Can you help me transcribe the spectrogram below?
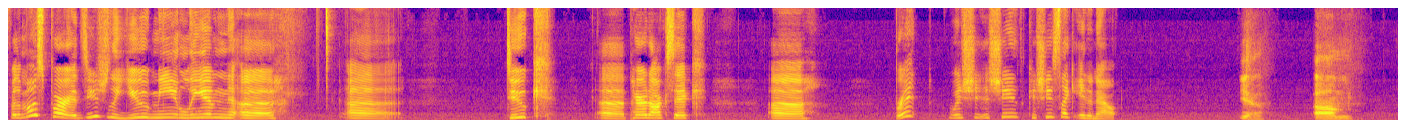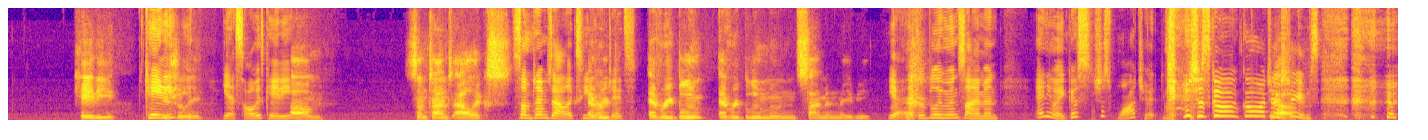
for the most part, it's usually you, me, Liam, uh, uh, Duke, uh, Paradoxic, uh, Brit. Was she? Is she? Cause she's like in and out. Yeah. Um. Katie. Katie. Usually. Yes, always Katie. Um. Sometimes Alex. Sometimes Alex. He every- rotates. Every blue. Every blue moon. Simon maybe. Yeah, every blue moon Simon. Anyway, just just watch it. just go go watch our streams.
